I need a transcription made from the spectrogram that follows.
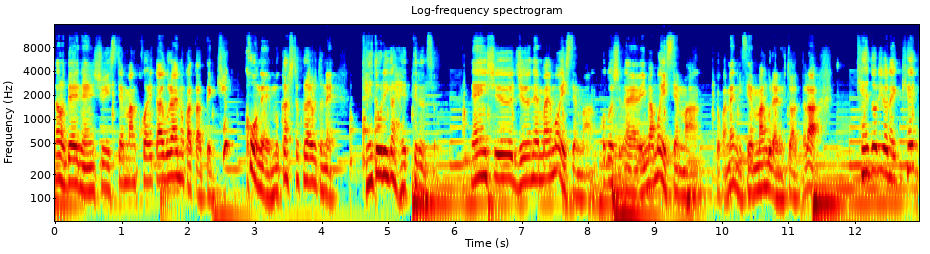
なので年収1000万超えたぐらいの方って結構ね昔と比べるとね手取りが減ってるんですよ。年収10年前も1000万、今年、え、今も1000万とかね、2000万ぐらいの人だったら、毛取りはね、結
